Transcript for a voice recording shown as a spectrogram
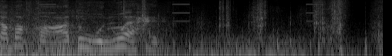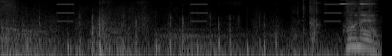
تبقى عدو واحد. هناك.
